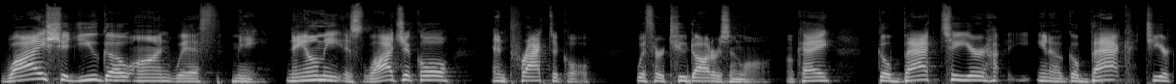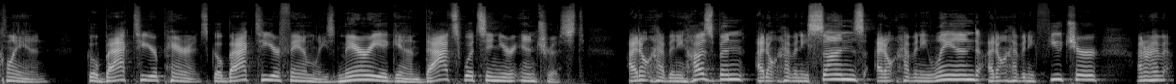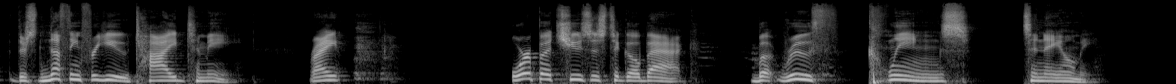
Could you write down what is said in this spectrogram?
Why should you go on with me? Naomi is logical and practical with her two daughters in law, okay? Go back to your, you know, go back to your clan. Go back to your parents, go back to your families, marry again. That's what's in your interest. I don't have any husband, I don't have any sons, I don't have any land, I don't have any future. I don't have there's nothing for you tied to me. Right? Orpah chooses to go back, but Ruth clings to Naomi.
